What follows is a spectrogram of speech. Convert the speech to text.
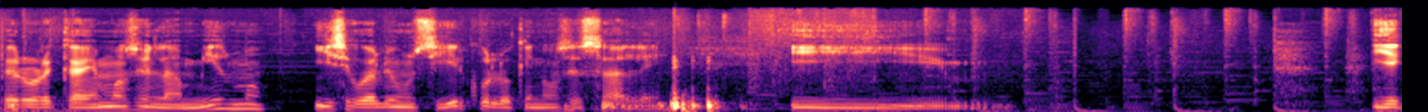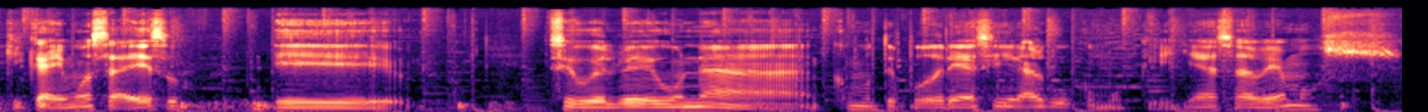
pero recaemos en lo mismo y se vuelve un círculo que no se sale y y aquí caemos a eso. Eh, se vuelve una, ¿cómo te podría decir? Algo como que ya sabemos.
